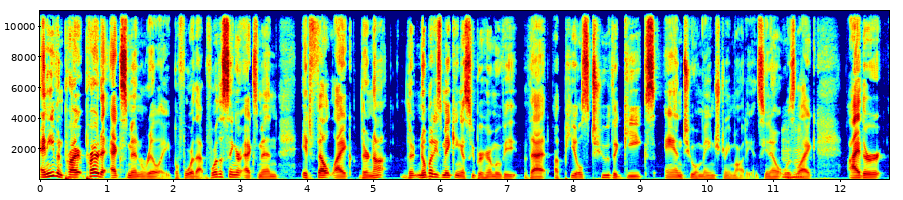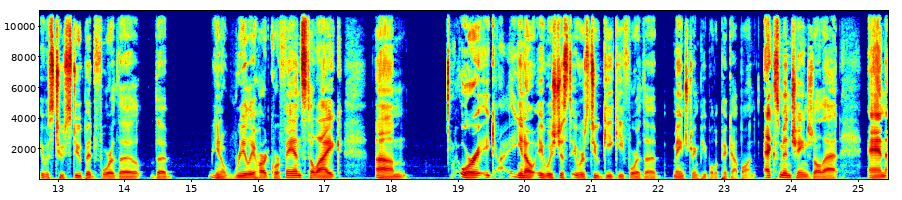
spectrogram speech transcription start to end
and even prior prior to X Men. Really, before that, before the Singer X Men, it felt like they're not. They're, nobody's making a superhero movie that appeals to the geeks and to a mainstream audience. You know, it was like either it was too stupid for the the you know really hardcore fans to like. Um, or it, you know it was just it was too geeky for the mainstream people to pick up on x-men changed all that and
